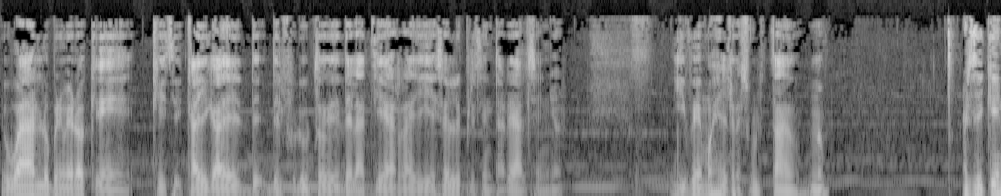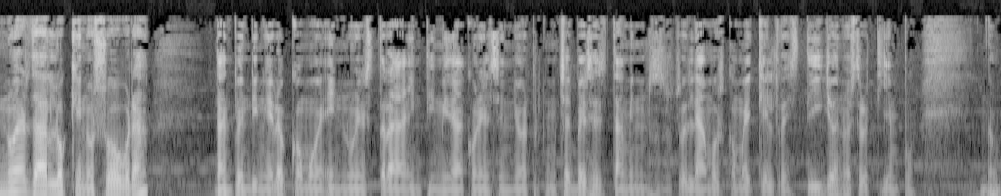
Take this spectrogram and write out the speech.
igual lo primero que, que se caiga del fruto de, de, la tierra y eso le presentaré al Señor. Y vemos el resultado, ¿no? Así que no es dar lo que nos sobra, tanto en dinero como en nuestra intimidad con el Señor, porque muchas veces también nosotros le damos como el restillo de nuestro tiempo, ¿no?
